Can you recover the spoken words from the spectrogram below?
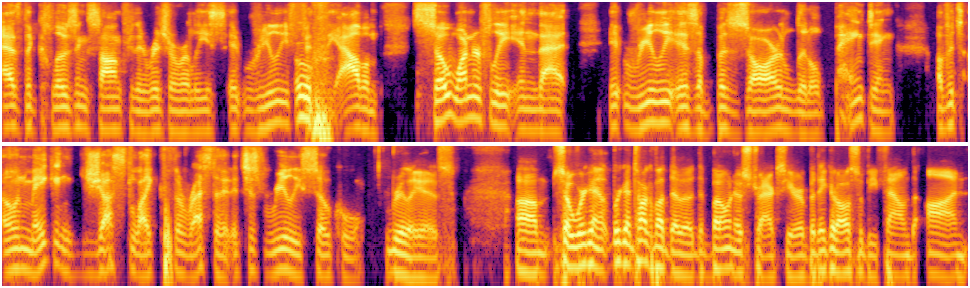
as the closing song for the original release. It really fits Oof. the album so wonderfully in that it really is a bizarre little painting of its own making, just like the rest of it. It's just really so cool. really is. Um, so we're gonna we're gonna talk about the the bonus tracks here, but they could also be found on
